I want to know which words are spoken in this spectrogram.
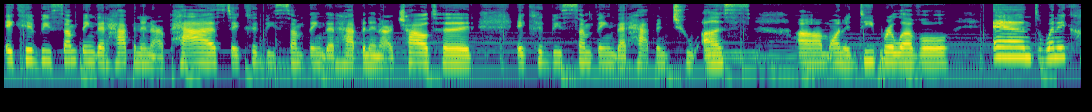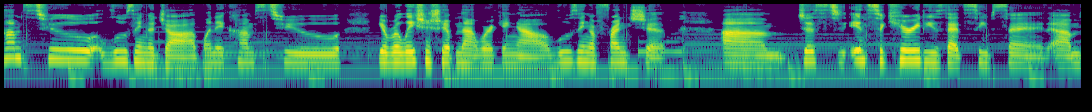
it could be something that happened in our past. It could be something that happened in our childhood. It could be something that happened to us um, on a deeper level. And when it comes to losing a job, when it comes to your relationship not working out, losing a friendship, um, just insecurities that seeps in, um,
